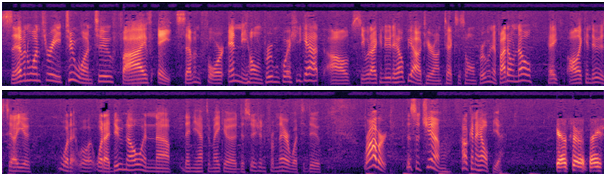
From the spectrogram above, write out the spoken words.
713-212-5874. Any home improvement question you got, I'll see what I can do to help you out here on Texas Home Improvement. If I don't know, hey, all I can do is tell you what I, what I do know, and uh, then you have to make a decision from there what to do. Robert, this is Jim. How can I help you? Yes, sir. Thanks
